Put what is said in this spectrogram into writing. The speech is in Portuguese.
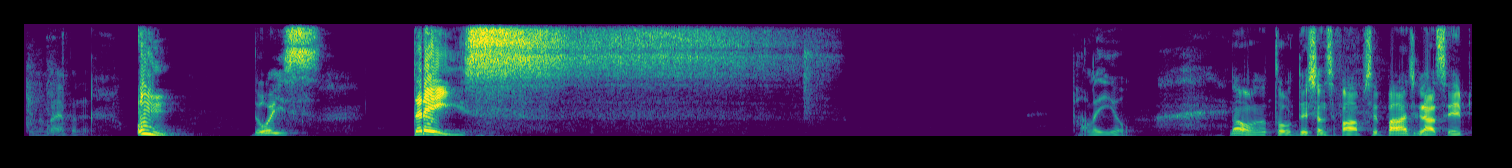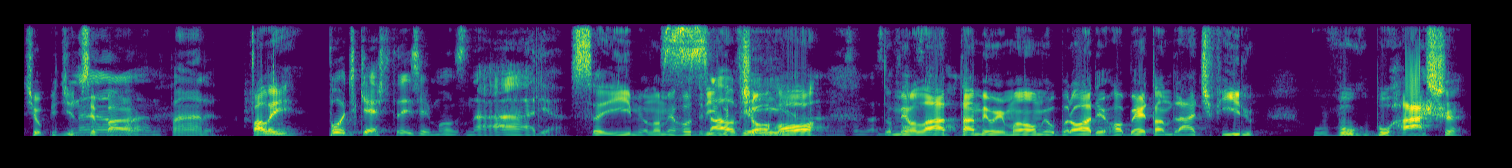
Que não vai aparecer. Um, Dois. três. Fala aí, ó. Não, eu tô deixando você falar pra você parar de graça. Você repetiu o pedido, Não, você para. mano, para. Fala aí. Podcast Três Irmãos na área. Isso aí, meu nome é Rodrigo Salve aí. Gosta Do meu lado tá meu irmão, meu brother, Roberto Andrade Filho, o vulgo Borracha.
